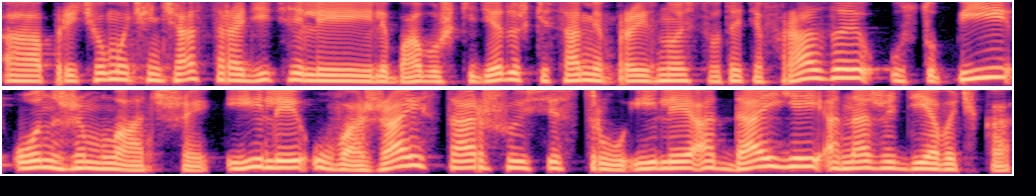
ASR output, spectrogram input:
А, Причем очень часто родители или бабушки, дедушки сами произносят вот эти фразы «уступи, он же младший», или «уважай старшую сестру», или «отдай ей, она же девочка».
